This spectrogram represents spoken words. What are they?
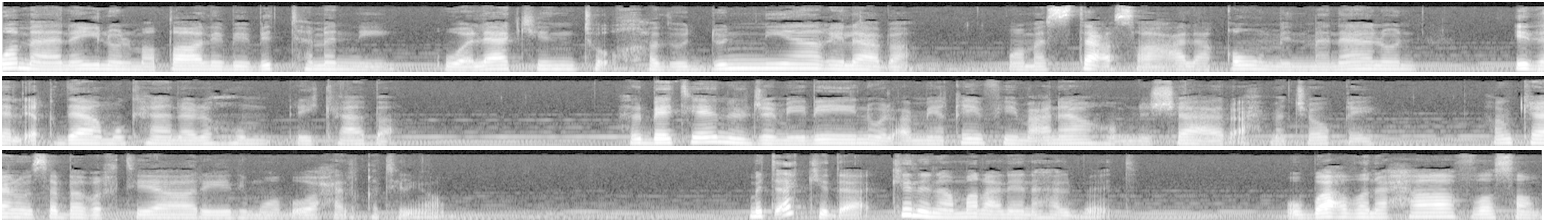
وما نيل المطالب بالتمني ولكن تؤخذ الدنيا غلابا وما استعصى على قوم منال إذا الإقدام كان لهم ركابا هالبيتين الجميلين والعميقين في معناهم للشاعر أحمد شوقي هم كانوا سبب اختياري لموضوع حلقة اليوم. متأكدة كلنا مر علينا هالبيت وبعضنا حافظ صم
